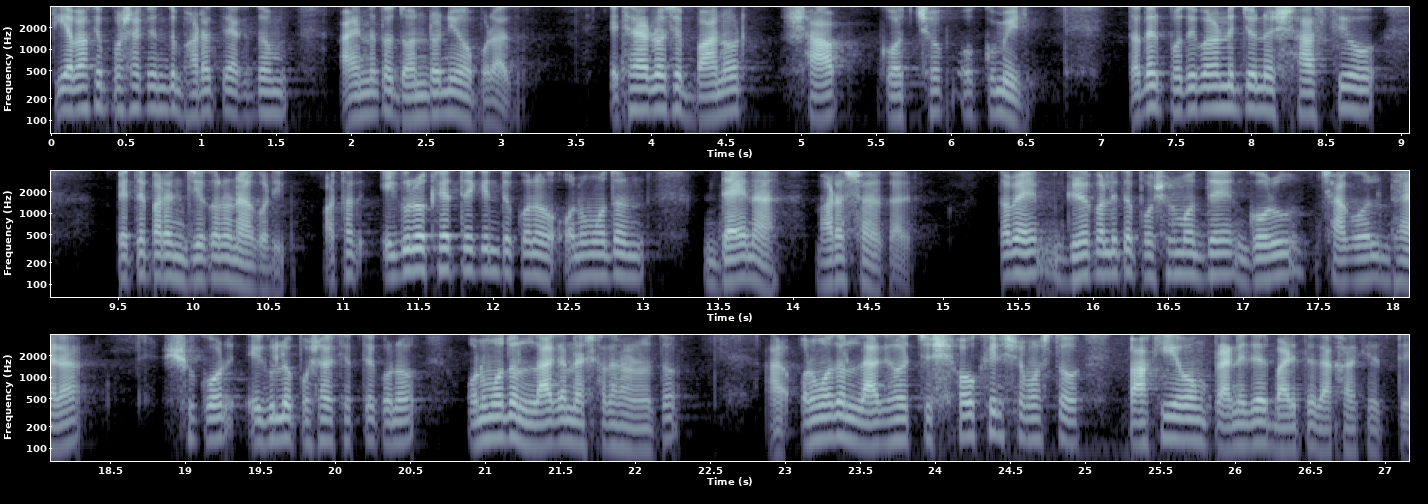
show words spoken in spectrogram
টিয়া পাখি পোষা কিন্তু ভারতে একদম আইনত দণ্ডনীয় অপরাধ। এছাড়া রয়েছে বানর, সাপ, কচ্ছপ ও কুমির। তাদের প্রতিপালনের জন্য শাস্তিও পেতে পারেন যে কোনো নাগরিক। অর্থাৎ এগুলোর ক্ষেত্রে কিন্তু কোনো অনুমোদন দেয় না ভারত সরকার। তবে গৃহপালিত পশুর মধ্যে গরু, ছাগল, ভেড়া শুকর, এগুলো পোষার ক্ষেত্রে কোনো অনুমোদন লাগে না সাধারণত। আর অনুমোদন লাগে হচ্ছে শৌখিন সমস্ত পাখি এবং প্রাণীদের বাড়িতে রাখার ক্ষেত্রে।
